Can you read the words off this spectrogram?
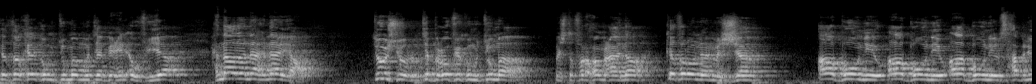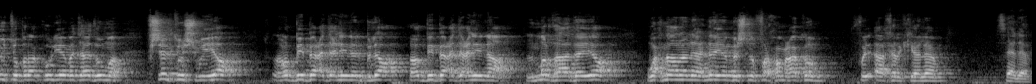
كثر خيركم أنتم متابعين أوفياء. حنا رانا هنايا. توجور نتبعوا فيكم أنتم باش تفرحوا معنا. كثرونا مجان أبوني وأبوني وأبوني وصحاب اليوتيوب راكم اليامات هذوما. فشلتوا شوية. ربي بعد علينا البلاء. ربي بعد علينا المرض هذايا. وحنا رانا هنايا باش نفرحوا معكم. في اخر الكلام. سلام.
